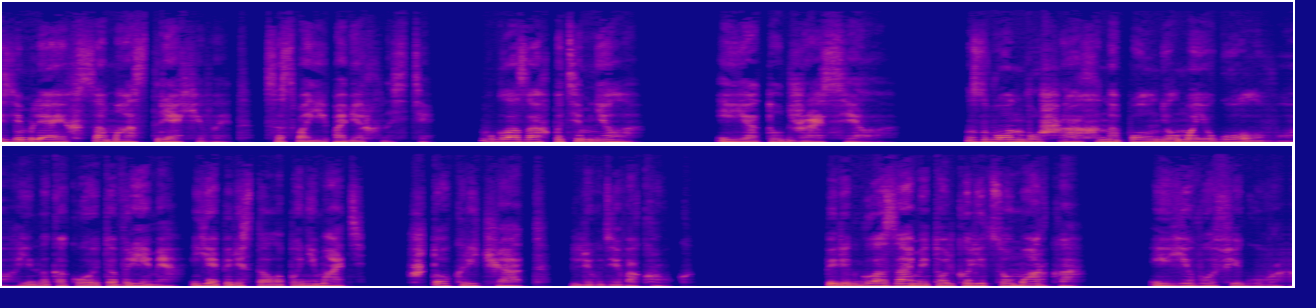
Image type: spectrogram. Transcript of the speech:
Земля их сама стряхивает со своей поверхности. В глазах потемнело, и я тут же осела. Звон в ушах наполнил мою голову, и на какое-то время я перестала понимать, что кричат люди вокруг. Перед глазами только лицо Марка и его фигура,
